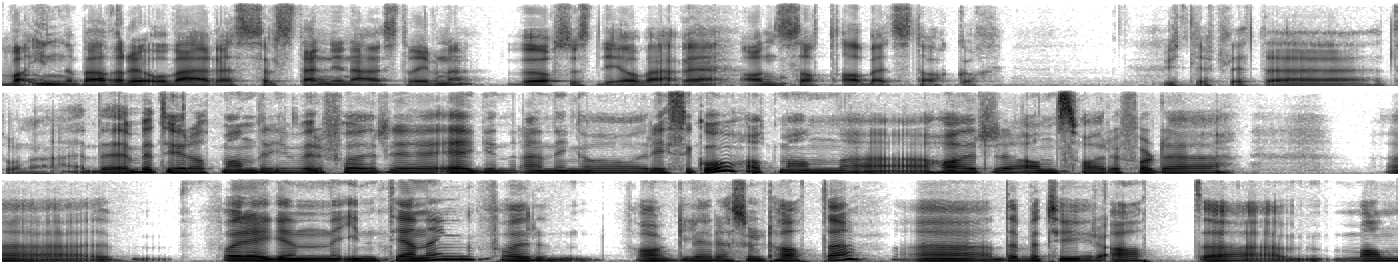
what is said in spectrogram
hva innebærer det å være selvstendig næringsdrivende versus det å være ansatt arbeidstaker? Utdyp litt, eh, Tone. Det betyr at man driver for eh, egen regning og risiko. At man uh, har ansvaret for det for egen inntjening, for faglig resultatet. Det betyr at man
